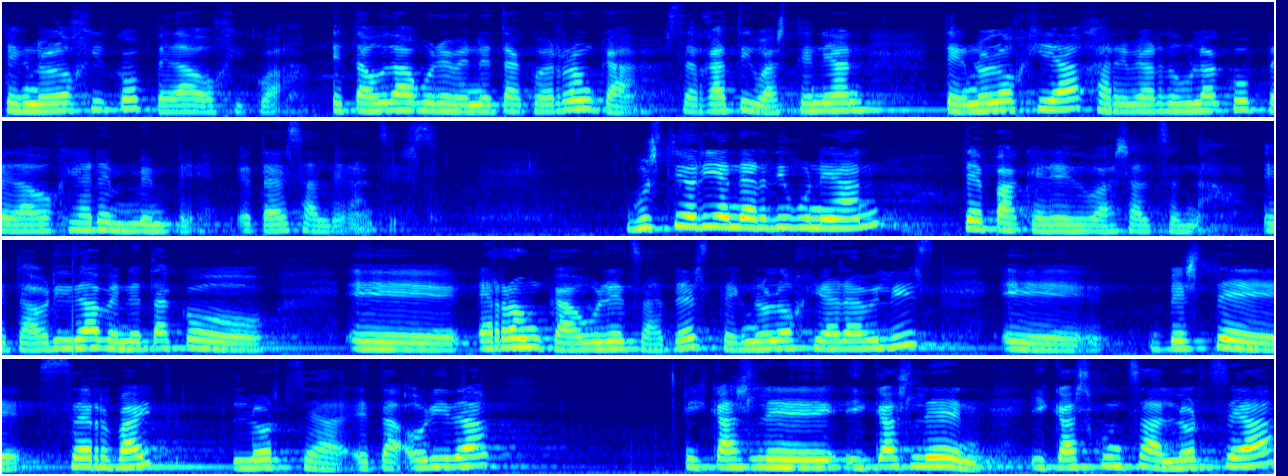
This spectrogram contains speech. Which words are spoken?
teknologiko pedagogikoa. Eta hau da gure benetako erronka, zergatik azkenean teknologia jarri behar dugulako pedagogiaren menpe, eta ez alderantziz. Guzti horien erdigunean, tepak eredua saltzen da. Eta hori da benetako e, erronka guretzat, ez? Teknologia erabiliz, e, beste zerbait lortzea. Eta hori da, ikasle, ikasleen ikaskuntza lortzea,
